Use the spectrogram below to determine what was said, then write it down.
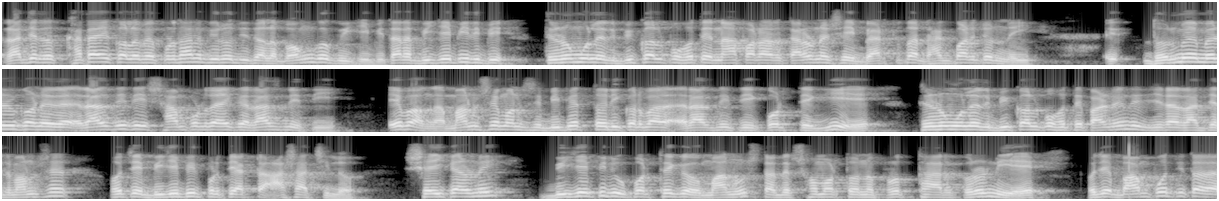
রাজ্যের খাতায় কলমে প্রধান বিরোধী দল বঙ্গ বিজেপি। তারা বিজেপির তৃণমূলের বিকল্প হতে না পারার কারণে সেই ব্যর্থতা ঢাকবার জন্যই ধর্মীয় মেরুকরণের রাজনীতি, সাম্প্রদায়িক রাজনীতি এবং মানুষে মানুষে বিভেদ তৈরি করবার রাজনীতি করতে গিয়ে তৃণমূলের বিকল্প হতে পারেনি, যেটা রাজ্যের মানুষের হচ্ছে বিজেপির প্রতি একটা আশা ছিল। সেই কারণেই বিজেপির উপর থেকেও মানুষ তাদের সমর্থন প্রত্যাহার করে নিয়ে হচ্ছে বামপন্থী তারা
